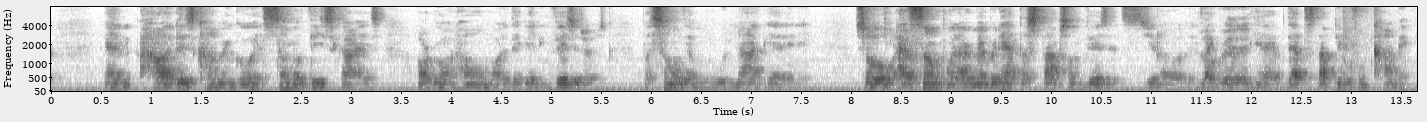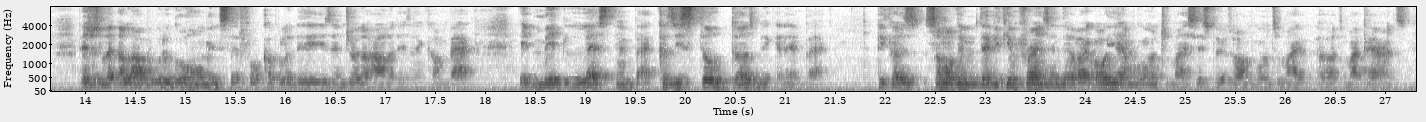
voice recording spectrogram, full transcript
and holidays come and go, and some of these guys are going home or they're getting visitors, but some of them would not get any. So Yeah. at some point, I remember they had to stop some visits. You know, oh, like really? yeah, they had to stop people from coming. They just let, allow people to go home instead for a couple of days, enjoy the holidays, and come back. It made less impact because it still does make an impact. Because some of them they became friends and they're like, oh yeah, I'm going to my sisters or I'm going to my uh, to my parents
